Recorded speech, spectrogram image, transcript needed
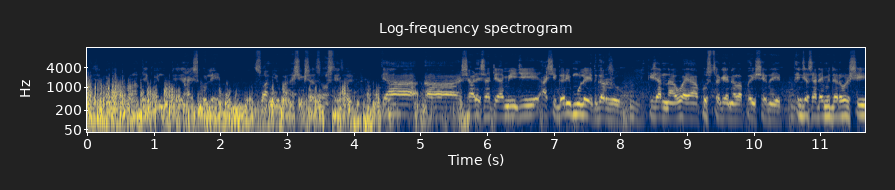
माध्यमातून आमच्या केंद्राचे जे हायस्कूल आहे स्वामी युगाना शिक्षण संस्थेचं. त्या शाळेसाठी आम्ही जी अशी गरीब मुलं आहेत गरजू की ज्यांना वया पुस्तक येण्याला पैसे नाहीत त्यांच्यासाठी आम्ही दरवर्षी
